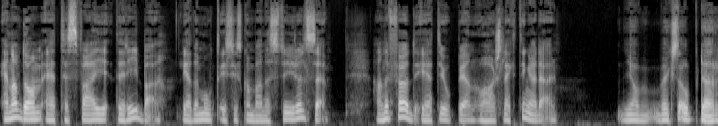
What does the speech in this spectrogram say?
En av dem är Tesfaye Deriba, ledamot i Syskonbandets styrelse. Han är född i Etiopien och har släktingar där. Jag växte upp där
